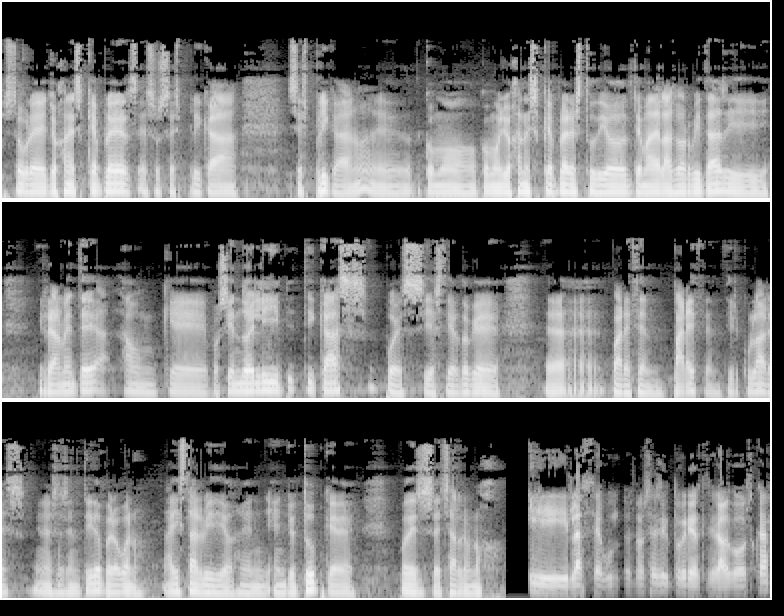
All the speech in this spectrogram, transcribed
sobre Johannes Kepler, eso se explica, se explica, ¿no? Eh, como, como Johannes Kepler estudió el tema de las órbitas y, y realmente, aunque pues siendo elípticas, pues sí es cierto que eh, parecen, parecen circulares en ese sentido, pero bueno, ahí está el vídeo en, en YouTube que puedes echarle un ojo. Y la segunda, no sé si tú querías decir algo, Oscar.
